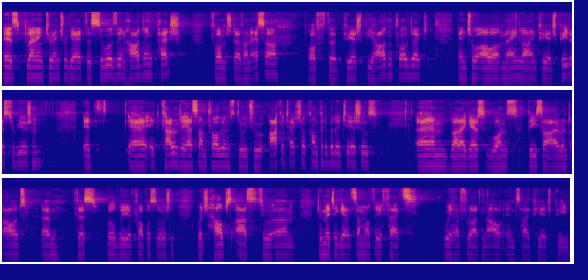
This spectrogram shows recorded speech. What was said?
is planning to integrate the Suhosin hardening patch from Stefan Esser of the PHP Harden project into our mainline PHP distribution. It, uh, it currently has some problems due to architecture compatibility issues, um, but I guess once these are ironed out, um, this will be a proper solution which helps us to, um, to mitigate some of the effects we have right now inside PHP.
